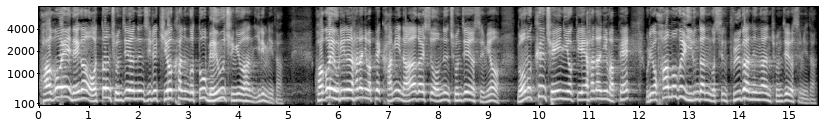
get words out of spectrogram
과거에 내가 어떤 존재였는지를 기억하는 것도 매우 중요한 일입니다. 과거에 우리는 하나님 앞에 감히 나아갈 수 없는 존재였으며 너무 큰 죄인이었기에 하나님 앞에 우리가 화목을 이룬다는 것은 불가능한 존재였습니다.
